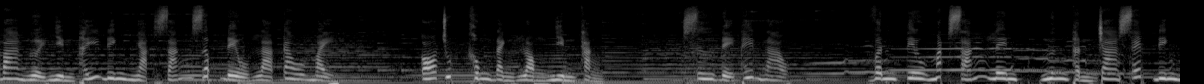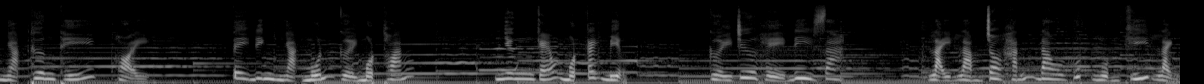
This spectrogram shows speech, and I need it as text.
Ba người nhìn thấy đinh nhạc sáng dấp đều là cao mày. Có chút không đành lòng nhìn thẳng. Sư để thế nào? Vân tiêu mắt sáng lên, Ngưng thần tra xét đinh nhạc thương thế, Hỏi. Tây đinh nhạc muốn cười một thoáng, Nhưng kéo một cách miệng. Cười chưa hề đi ra. Lại làm cho hắn đau hút ngụm khí lạnh.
